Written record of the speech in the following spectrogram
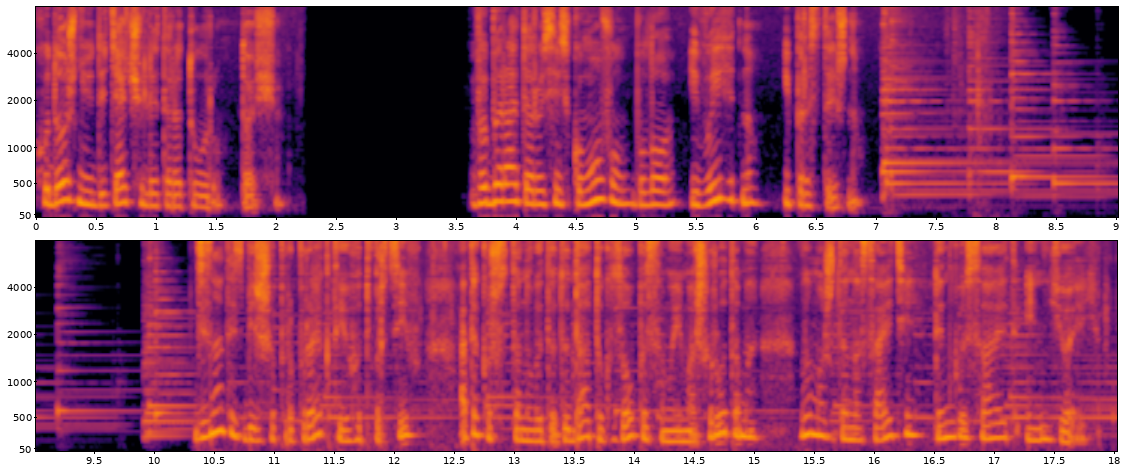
художню і дитячу літературу тощо. Вибирати російську мову було і вигідно, і престижно. Дізнатись більше про проекти його творців, а також встановити додаток з описами і маршрутами ви можете на сайті linguisite.in.ua.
